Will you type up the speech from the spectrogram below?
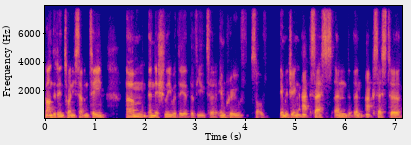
Founded in 2017, um, initially with the, the view to improve sort of imaging access and, and access to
